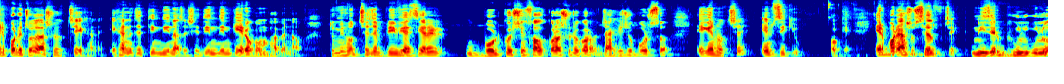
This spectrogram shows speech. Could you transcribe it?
এরপরে চলে আসে হচ্ছে এখানে। এখানে যে তিন দিন আছে, সেই তিন দিনকে এরকম ভাবে নাও। তুমি হচ্ছে যে প্রিভিয়াস ইয়ারের বোর্ড কোয়েশ্চেন সলভ করা শুরু করো, যা কিছু পড়ছো এগেন হচ্ছে এমসিকিউ ওকে এরপরে আসো সেলফ চেক নিজের ভুলগুলো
